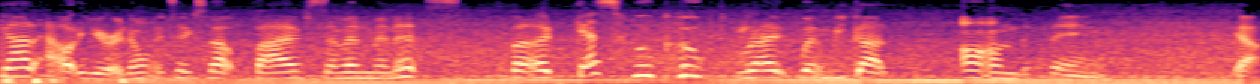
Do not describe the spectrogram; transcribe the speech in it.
got out here. It only takes about five, seven minutes. But guess who pooped right when we got on the thing? Yeah,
